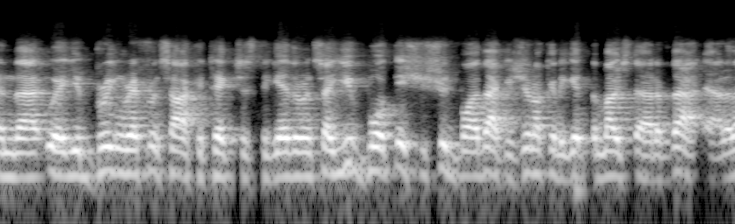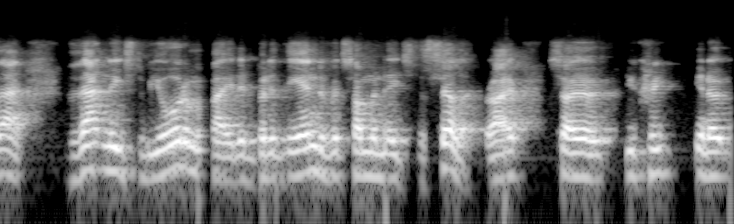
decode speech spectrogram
and that where you bring reference architectures together and say you've bought this you should buy that because you're not going to get the most out of that out of that that needs to be automated but at the end of it someone needs to sell it right? So you create you know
